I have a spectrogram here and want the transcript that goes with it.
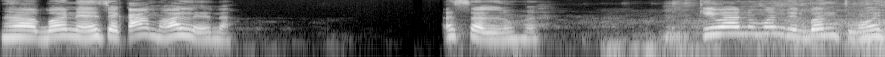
હા બને છે કામ હાલે ના. અસલનું હે. કીવાનું મંદિર બનતું હોય.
